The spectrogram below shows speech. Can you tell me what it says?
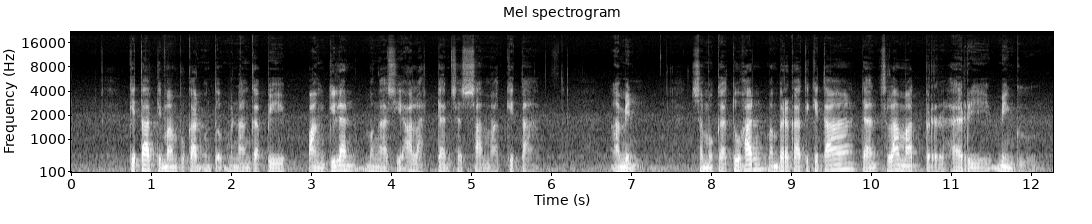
kita dimampukan untuk menanggapi panggilan mengasihi Allah dan sesama kita. Amin. Semoga Tuhan memberkati kita dan selamat berhari Minggu.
